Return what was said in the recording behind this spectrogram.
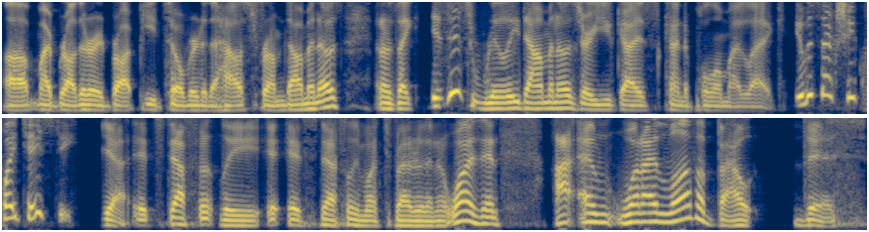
Uh, my brother had brought pizza over to the house from Domino's, and I was like, "Is this really Domino's?" Or are you guys kind of pulling my leg? It was actually quite tasty. yeah, it's definitely it's definitely much better than it was. And I and what I love about this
